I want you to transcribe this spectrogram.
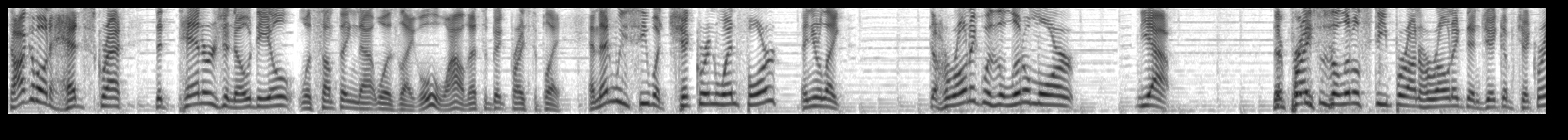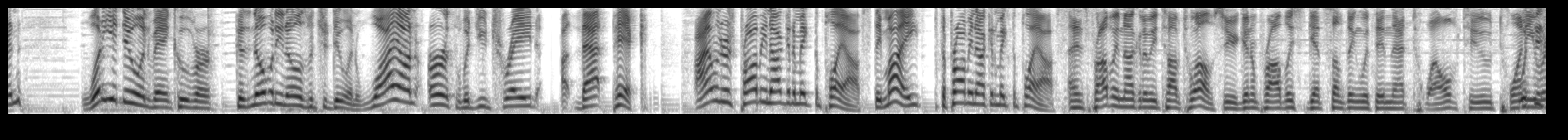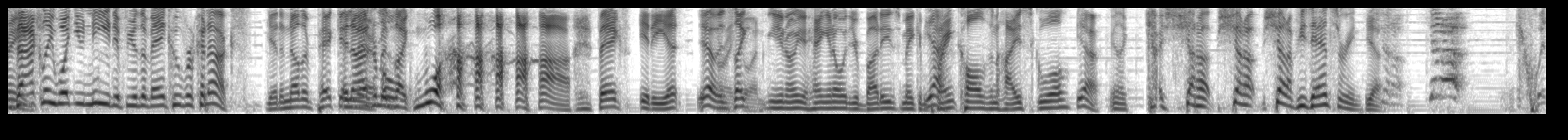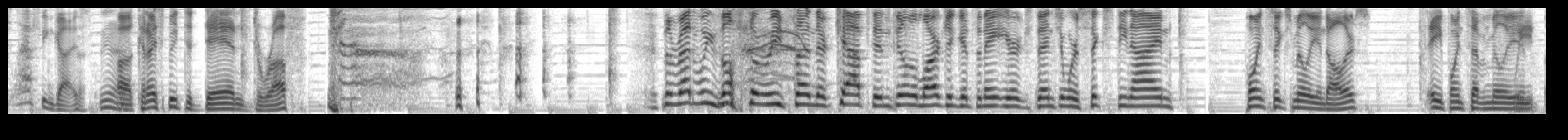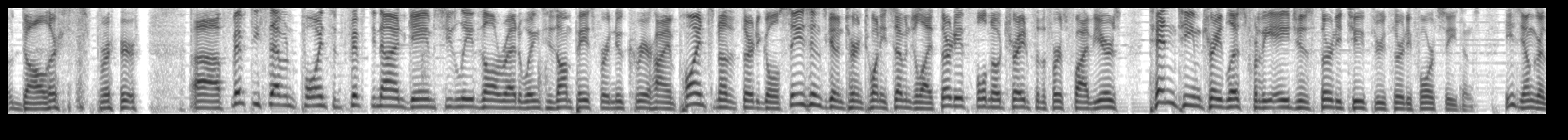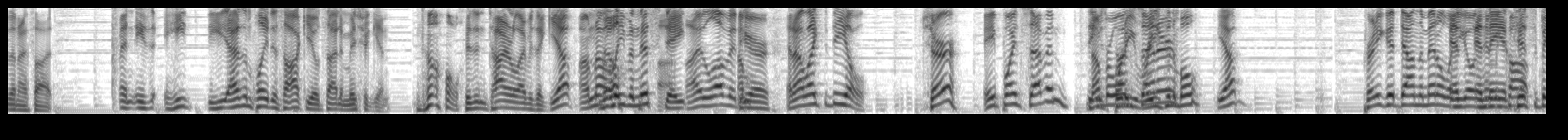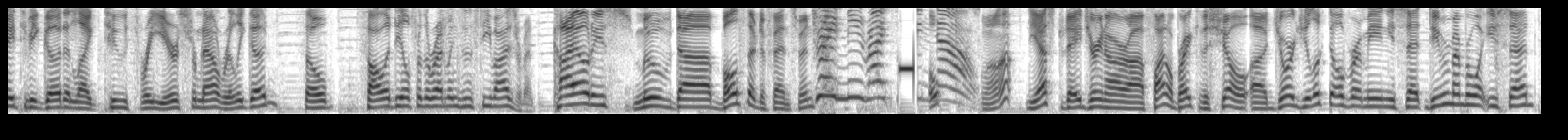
Talk about head scratch. The Tanner Jeannot deal was something that was like, oh wow, that's a big price to play. And then we see what Chychrun went for, and you're like, the Hronek was a little more, yeah. The price was a little steeper on Hronek than Jacob Chychrun. What are you doing, Vancouver? Because nobody knows what you're doing. Why on earth would you trade uh, that pick? Islanders probably not going to make the playoffs. They might, but they're probably not going to make the playoffs. And it's probably not going to be top 12, so you're going to probably get something within that 12 to 20 Which is range. exactly what you need if you're the Vancouver Canucks. Get another pick in And there. Osterman's Oh, like, "Mwah, thanks, idiot. yeah, it was All right, like, go on. you know, you're hanging out with your buddies, making Yeah. prank calls in high school. yeah, You're like, guys, shut up, shut up, shut up. He's answering. yeah. Shut up, shut up. Quit laughing, guys. Yeah. Uh, can I speak to Dan Druff? The Red Wings also re-signed their captain. Dylan Larkin gets an eight-year extension worth sixty-nine point six million dollars. It's eight point seven million dollars for uh, fifty-seven points in fifty-nine games. He leads all Red Wings. He's on pace for a new career high in points. Another thirty-goal season. He's going to turn twenty-seven July thirtieth. Full no trade for the first five years. Ten-team trade list for the ages thirty-two through thirty-four seasons. He's younger than I thought. And he's he he hasn't played his hockey outside of Michigan No, his entire life. He's like, "Yep, I'm not No. leaving this state." I love it I'm- here. and I like the deal. Sure. 8.7. Seems Number one pretty center. reasonable. Yep. Pretty good down the middle when and, you go with and they and Cobb. anticipate to be good in like two, three years from now. Really good. So solid deal for the Red Wings and Steve Yzerman. Coyotes moved uh, both their defensemen. Train me right Oh, now. Well, yesterday during our uh, final break of the show, uh, George, you looked over at me and you said, "Do you remember what you said?"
